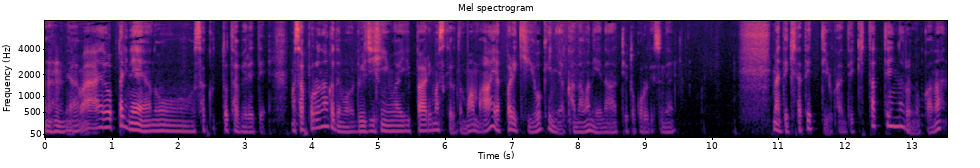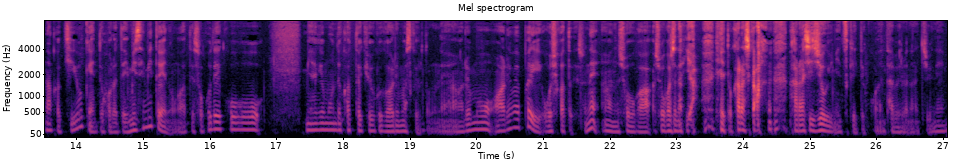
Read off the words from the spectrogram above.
うん、いやまあやっぱりねあのー、サクッと食べれて、まあ、札幌なんかでも類似品はいっぱいありますけれどもまあまあやっぱり崎陽軒にはかなわねえなっていうところですね。まあ出来たてっていうか出来たてになるのかな？なんか崎陽軒ってほら出店みたいのがあってそこでこう土産物で買った記憶がありますけれどもね。あれもあれはやっぱり美味しかったですね。あの生姜生姜じゃないや。えっ、ー、とからしか。からし醤油につけてこう、ね、食べるなんちゅうね。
